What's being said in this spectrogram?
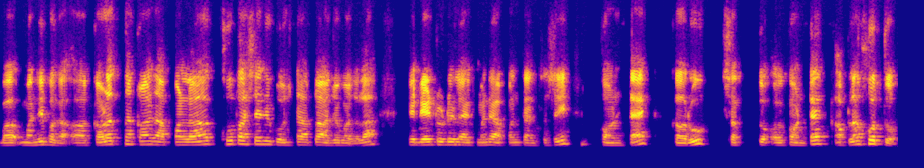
म्हणजे बघा कळत ना कळत आपल्याला खूप अशा गोष्ट आपल्या आजूबाजूला ते डे टू डे लाईफमध्ये आपण त्यांच्याशी कॉन्टॅक्ट करू शकतो कॉन्टॅक्ट आपला होतो.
